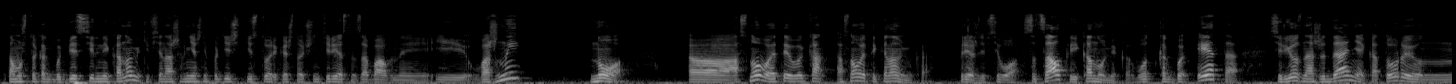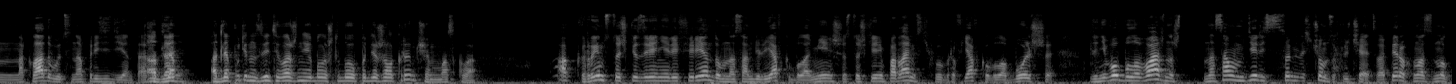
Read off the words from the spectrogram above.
Потому что как бы без сильной экономики все наши внешнеполитические истории, конечно, очень интересны, забавные и важны, но э, основа, это, его эко- основа это экономика прежде всего, социалка и экономика. Вот как бы это серьезные ожидания, которые накладываются на президента. А для, Ожидания- а для Путина, извините, важнее было, чтобы его поддержал Крым, чем Москва. А Крым с точки зрения референдума, на самом деле, явка была меньше. С точки зрения парламентских выборов явка была больше. Для него было важно, что на самом деле особенность в чем заключается. Во-первых, у нас много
